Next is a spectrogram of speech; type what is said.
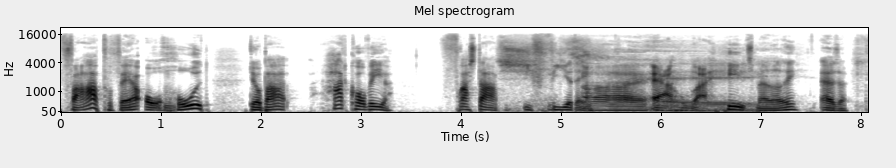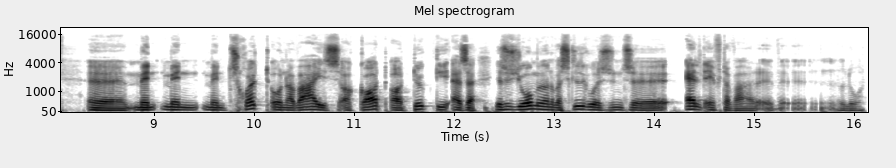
fare på færre overhovedet. Det var bare hardcore vejer fra start i fire dage. Ej. Ja, hun var helt smadret, ikke? Altså, øh, men, men, men trygt undervejs og godt og dygtig. Altså, jeg synes, jordmøderne var skide gode. Jeg synes, øh, alt efter var øh, øh, noget lort.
